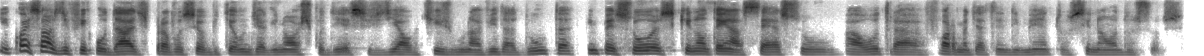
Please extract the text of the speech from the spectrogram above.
E quais são as dificuldades para você obter um diagnóstico desses de autismo na vida adulta em pessoas que não têm acesso a outra forma de atendimento senão a do SUS?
